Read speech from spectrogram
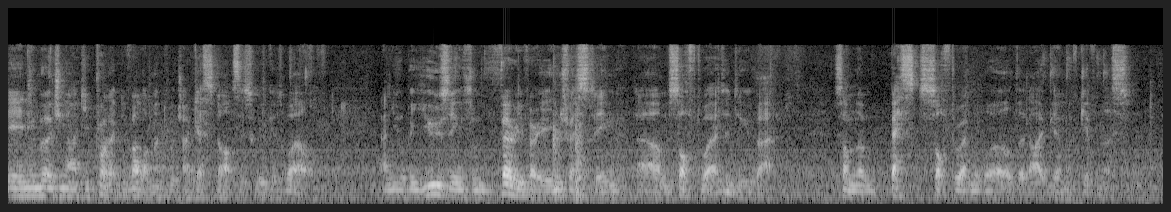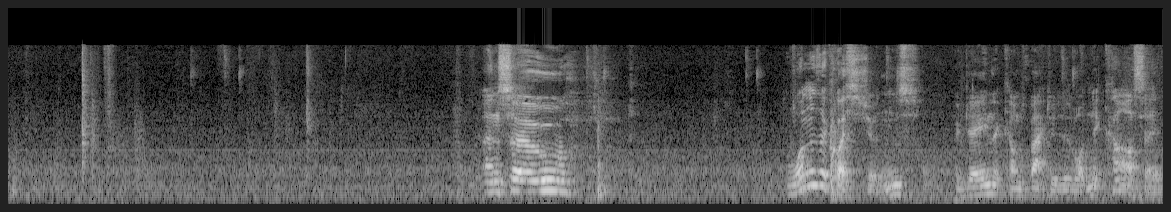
in emerging IT product development, which I guess starts this week as well and you'll be using some very, very interesting um, software to do that. Some of the best software in the world that IBM have given us. And so, one of the questions, again, that comes back to is what Nick Carr said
